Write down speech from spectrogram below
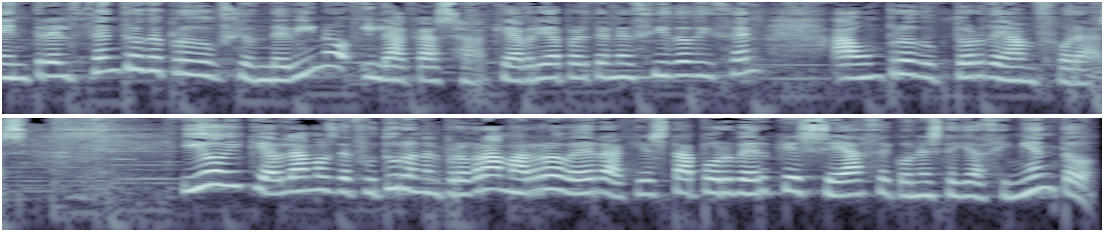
entre el centro de producción de vino y la casa, que habría pertenecido, dicen, a un productor de ánforas. Y hoy que hablamos de futuro en el programa, Robert, aquí está por ver qué se hace con este yacimiento.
